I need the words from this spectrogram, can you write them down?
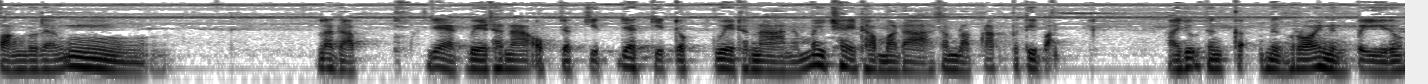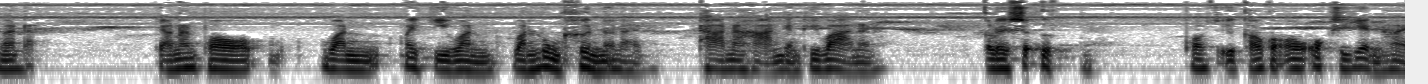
ฟังดูแล้ว อืมระดับแยกเวทนาออกจากจิต แยกจิตออกเวทนาเนะไม่ใช่ธรรมดาสำหรับนักปฏิบัติ อายุถึงหนึ่งร้อยหนึ่งปีตรงนั้นแหะจากนั้นพอ วันไม่กี่วันวันรุ่งขึ้นอะไร ทานอาหารอย่างที่ว่านั้นก็เลยสะอึก พอสะอึกเขาก็เอาออกซิเจนให้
